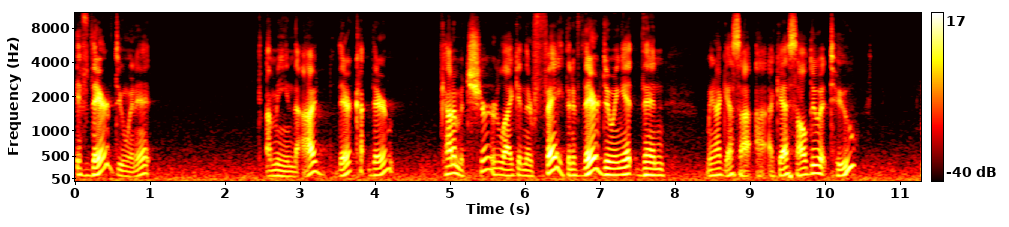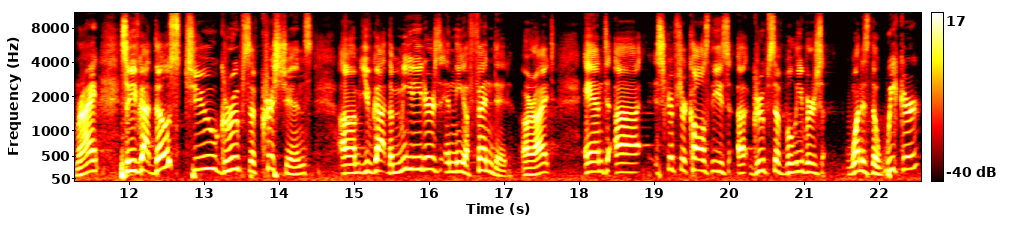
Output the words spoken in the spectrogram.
if they're doing it, I mean, I, they're, they're kind of mature, like in their faith. And if they're doing it, then, I mean, I guess, I, I guess I'll do it too right? So you've got those two groups of Christians. Um, you've got the meat eaters and the offended, all right? And uh, scripture calls these uh, groups of believers one is the weaker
